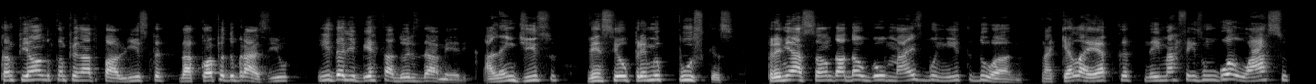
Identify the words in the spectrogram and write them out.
Campeão do Campeonato Paulista, da Copa do Brasil e da Libertadores da América. Além disso, venceu o prêmio Puskas, premiação dada ao gol mais bonito do ano. Naquela época, Neymar fez um golaço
